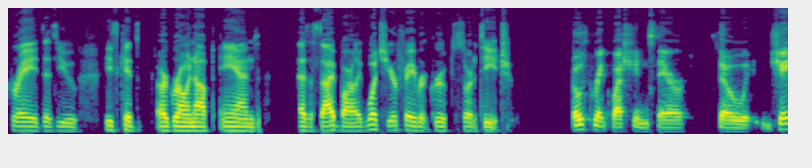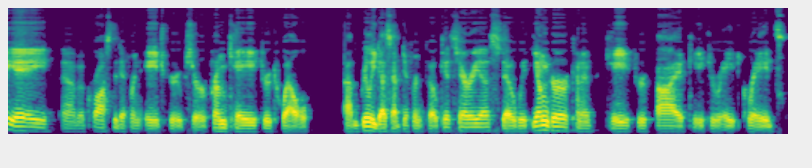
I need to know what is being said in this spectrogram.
grades as you these kids are growing up and as a sidebar like what's your favorite group to sort of teach both great questions there so JA um, across the different age groups or from K through 12 um, really does have different focus areas. So with younger kind of K through 5, K through 8 grades,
